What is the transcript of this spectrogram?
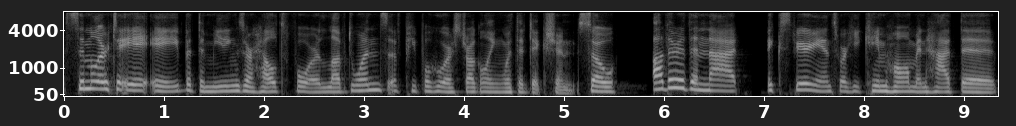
similar to AA, but the meetings are held for loved ones of people who are struggling with addiction. So, other than that experience where he came home and had the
